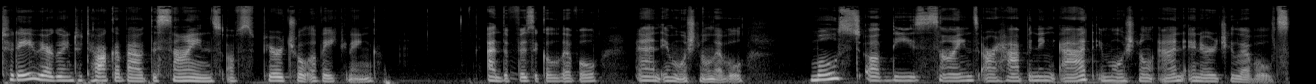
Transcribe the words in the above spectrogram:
Today, we are going to talk about the signs of spiritual awakening at the physical level and emotional level. Most of these signs are happening at emotional and energy levels.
